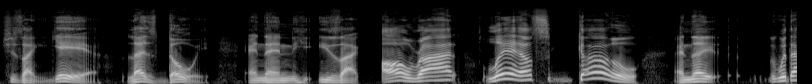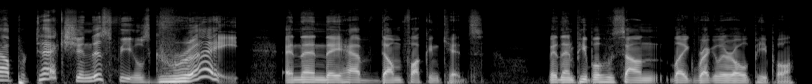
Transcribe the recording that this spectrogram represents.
She's like, yeah, let's do it. And then he, he's like, all right, let's go. And they, without protection, this feels great. And then they have dumb fucking kids. And then people who sound like regular old people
